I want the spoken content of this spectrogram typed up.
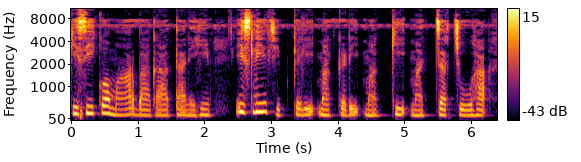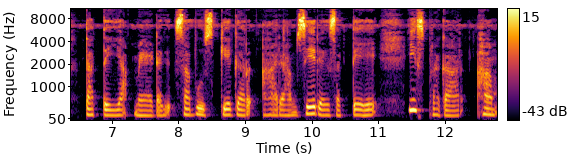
किसी को मार भागाता नहीं इसलिए चिपकली मकड़ी मक्की मच्छर चूहा ततैया मेढक सब उसके घर आराम से रह सकते हैं इस प्रकार हम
